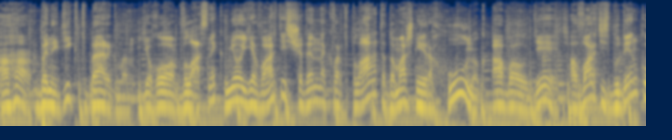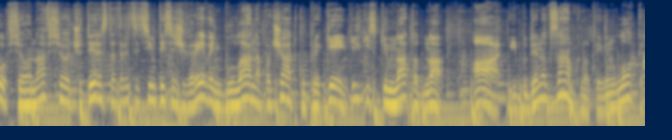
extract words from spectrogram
Ага, Бенедикт Бергман, його власник. В нього є вартість, щоденна квартплата, домашній рахунок. Обалдеть. А вартість будинку всього-навсього 437 тисяч гривень була на початку. Прикинь, кількість кімнат одна. А, і будинок замкнутий, він локет,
